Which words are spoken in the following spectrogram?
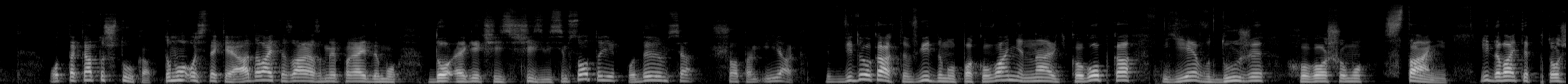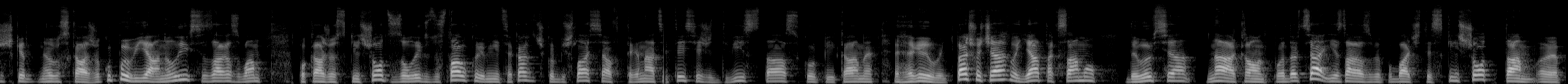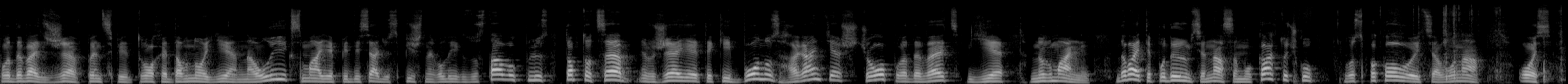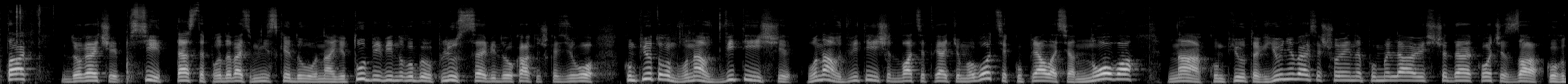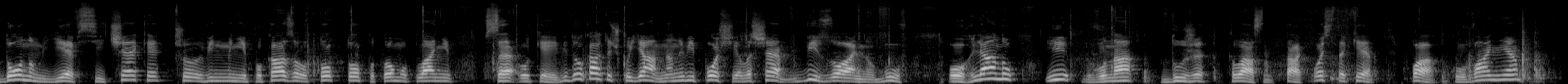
От така то штука. Тому ось таке. А давайте зараз ми перейдемо до RX 6800, подивимося, що там і як. Відеокарта в рідному пакуванні, навіть коробка є в дуже хорошому стані. І давайте трошечки розкажу. Купив я на OLX, зараз вам покажу скріншот з OLX доставкою. Мені ця карточка обійшлася в 13 тисяч 200 з копійками гривень. В першу чергу я так само дивився на аккаунт продавця, і зараз ви побачите скріншот. Там е, продавець вже в принципі трохи давно є на OLX, має 50 успішних OLX доставок плюс. Тобто, це вже є такий бонус, гарантія, що продавець є нормальний. Давайте подивимося на саму карточку. Розпаковується вона ось так. До речі, всі тести продавець мені скидував на Ютубі. Він робив, плюс це відеокарточка з його комп'ютером. Вона в 2000, вона в 2023 році куплялася нова на комп'ютер Universe, якщо я не помиляюсь, ще де коротше, за кордоном є всі чеки, що він мені показував. Тобто, по тому плані все окей. Відеокарточку я на новій пошті лише візуально був оглянув, і вона дуже класна. Так, ось таке пакування.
